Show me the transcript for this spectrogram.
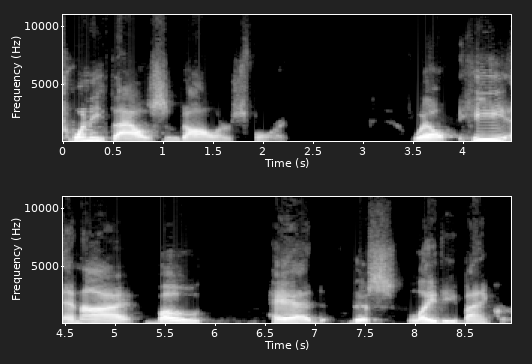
$20,000 for it. Well, he and I both had this lady banker.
